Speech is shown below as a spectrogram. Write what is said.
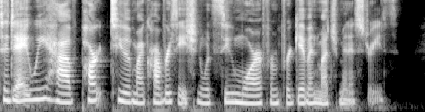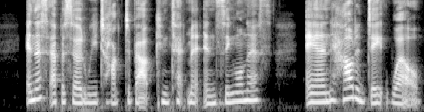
Today, we have part two of my conversation with Sue Moore from Forgiven Much Ministries. In this episode, we talked about contentment and singleness and how to date well.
